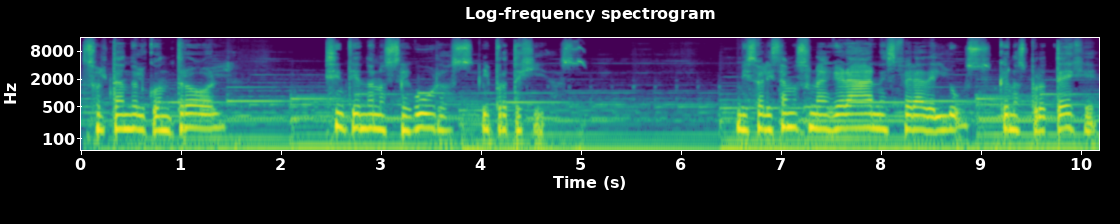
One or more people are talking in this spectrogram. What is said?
soltando el control, sintiéndonos seguros y protegidos. Visualizamos una gran esfera de luz que nos protege,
